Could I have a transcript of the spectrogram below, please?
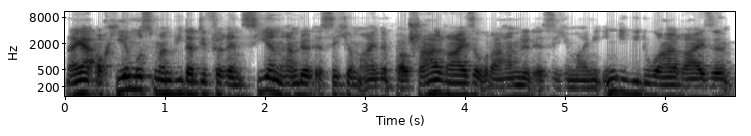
Naja, auch hier muss man wieder differenzieren. Handelt es sich um eine Pauschalreise oder handelt es sich um eine Individualreise?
